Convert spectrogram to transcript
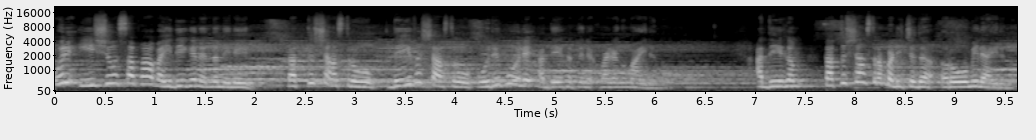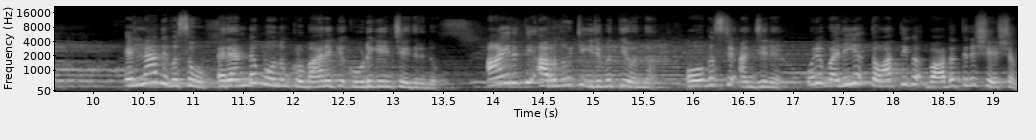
ഒരു ഈശോസഭ വൈദികൻ എന്ന നിലയിൽ തത്വശാസ്ത്രവും ദൈവശാസ്ത്രവും ഒരുപോലെ അദ്ദേഹത്തിന് വഴങ്ങുമായിരുന്നു. അദ്ദേഹം തത്വശാസ്ത്രം പഠിച്ചത് റോമിലായിരുന്നു. എല്ലാ ദിവസവും രണ്ടും മൂന്നും കുർബാനയ്ക്ക് കൂടുകയും ചെയ്തിരുന്നു. ആയിരത്തി അറുന്നൂറ്റി ഇരുപത്തി ഒന്ന് ഓഗസ്റ്റ് അഞ്ചിന് ഒരു വലിയ താത്വിക വാദത്തിന് ശേഷം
